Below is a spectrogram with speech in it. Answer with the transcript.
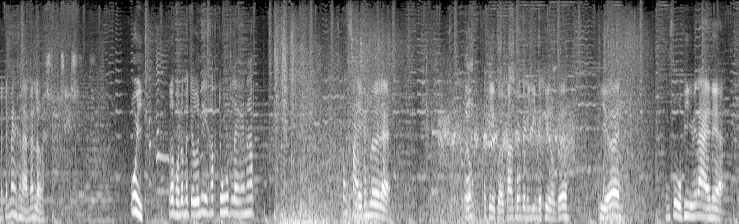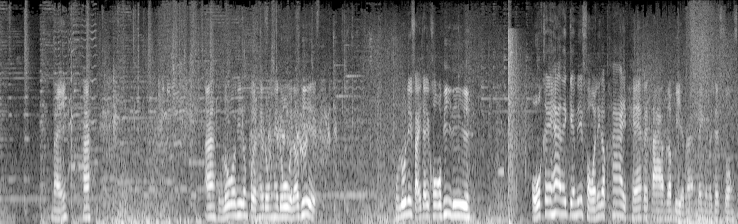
มันจะแม่นขนาดนั้นเหรอ อุ้ย แล้วผมเรามาเจอนี่ครับ จูดแรงนะครับ ต้องใส่กันเลยแหละ โอ้ถ้าพี่เปิดการพงก็ไม่ยิงกับพี่หรอกเด้อพี่เอ้ยผมฟูพี่ไม่ได้เนี่ย ไหน ฮะ อะ ผมรู้ว่าพี่ต้องเปิดให้ดงให้ดูอยู่แล้วพี่ ผมรู้นิสัยใจโคพี่ดี โอเคฮะในเกมที่โฟนี่ก็พ่ายแพ้ไปตามระเบียบนะได้เงินมาใช้ฟงแฟ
